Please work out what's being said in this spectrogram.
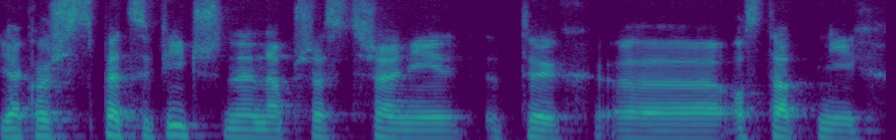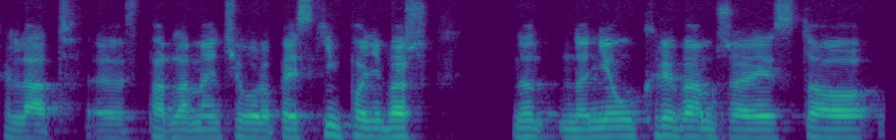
jakoś specyficzny na przestrzeni tych e, ostatnich lat e, w Parlamencie Europejskim, ponieważ no, no nie ukrywam, że jest to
